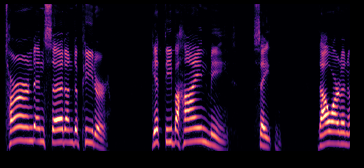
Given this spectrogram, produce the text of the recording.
turned and said unto Peter, Get thee behind me, Satan. Thou art an,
